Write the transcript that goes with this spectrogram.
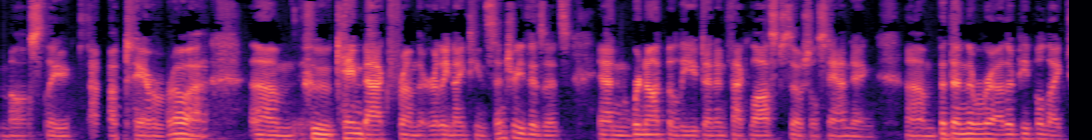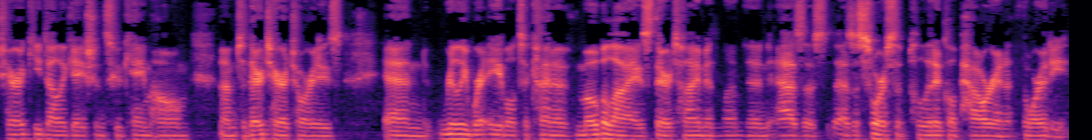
mostly Aotearoa, um, who came back from the early 19th century visits and were not believed and in fact lost social standing. Um, but then there were other people like Cherokee delegations who came home um, to their territories and really were able to kind of mobilize their time in London as a, as a source of political power and authority.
